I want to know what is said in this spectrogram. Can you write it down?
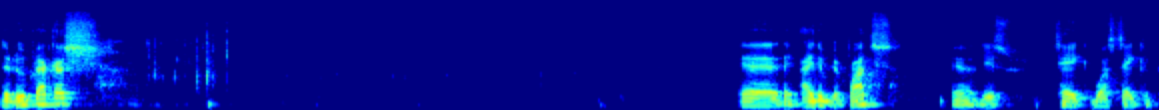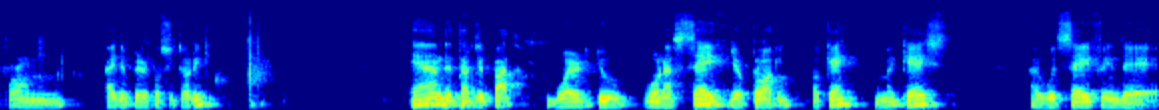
The root package. Uh, the iDempiere patch, uh, this take was taken from iDempiere repository and the target path where you want to save your plugin. Okay, in my case, I would save in the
